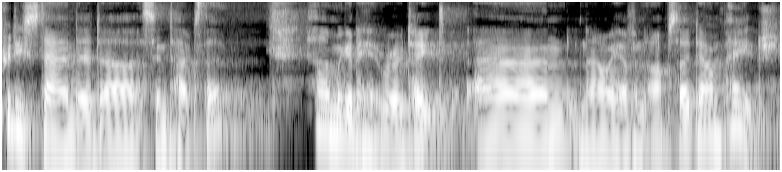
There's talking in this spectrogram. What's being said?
pretty standard uh, syntax there. And we're going to hit rotate, and now we have an upside down page.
